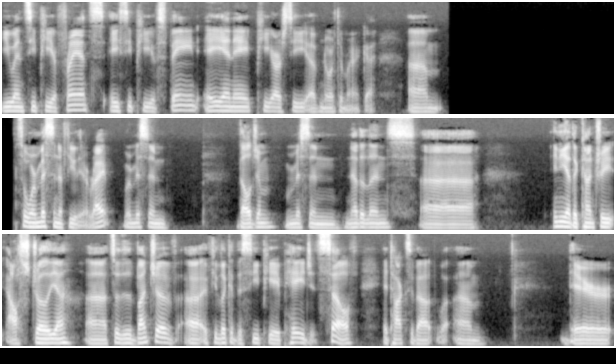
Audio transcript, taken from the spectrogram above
UNCP of France, ACP of Spain, ANAPRC of North America. Um, so we're missing a few there, right? We're missing Belgium, we're missing Netherlands, uh, any other country, Australia. Uh, so there's a bunch of, uh, if you look at the CPA page itself, it talks about um, their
